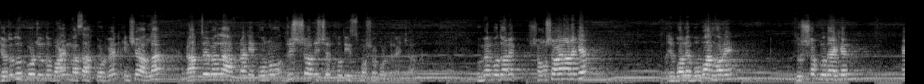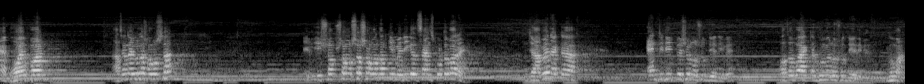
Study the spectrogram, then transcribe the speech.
যতদূর পর্যন্ত পারেন মাসাজ করবেন। ইনশাআল্লাহ রাত্রেবেলা আপনাকে কোনো দৃশ্য অদৃশ্য ক্ষতি স্পর্শ করবে না, ইনশাআল্লাহ। ঘুমের মধ্যে অনেক সমস্যা হয় না অনেকে যে বলে বোবা ধরে, দুঃস্বপ্ন দেখেন হ্যাঁ ভয় পান। আছে না এগুলো সমস্যা? এই- এই সব সমস্যার সমাধান কি মেডিকেল সায়েন্স করতে পারে? যাবেন একটা অ্যান্টি ডিপ্রেশন ওষুধ দিয়ে দিবে অথবা একটা ঘুমের ওষুধ দিয়ে দিবে ঘুমান।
